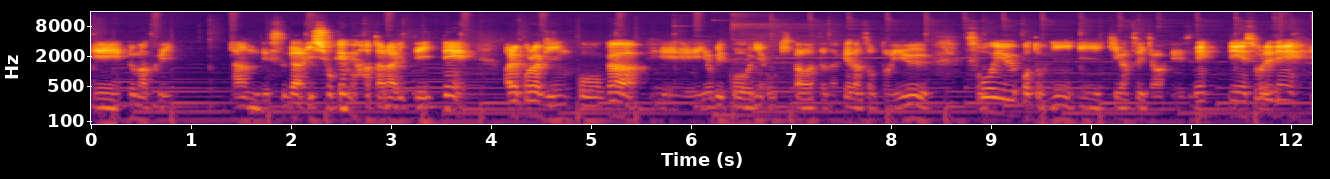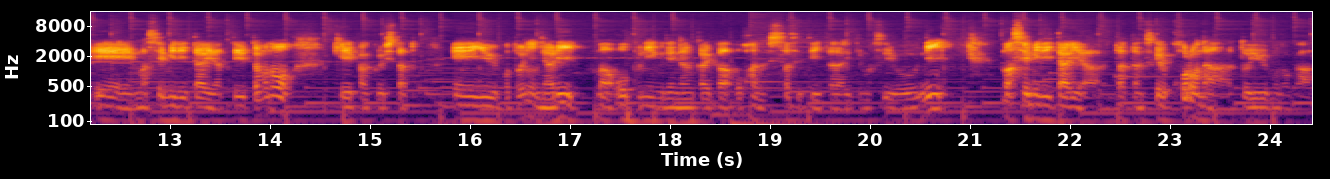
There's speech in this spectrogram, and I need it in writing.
えー、うまくいったんですが一生懸命働いていてあれこれは銀行が、え予備校に置き換わっただけだぞというそういうことに気がついたわけですね。でそれで、えま、セミリタイヤっていったものを計画したと。えー、いうことになり、まあ、オープニングで何回かお話しさせていただいてますように、まあ、セミリタイヤだったんですけどコロナというものが、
